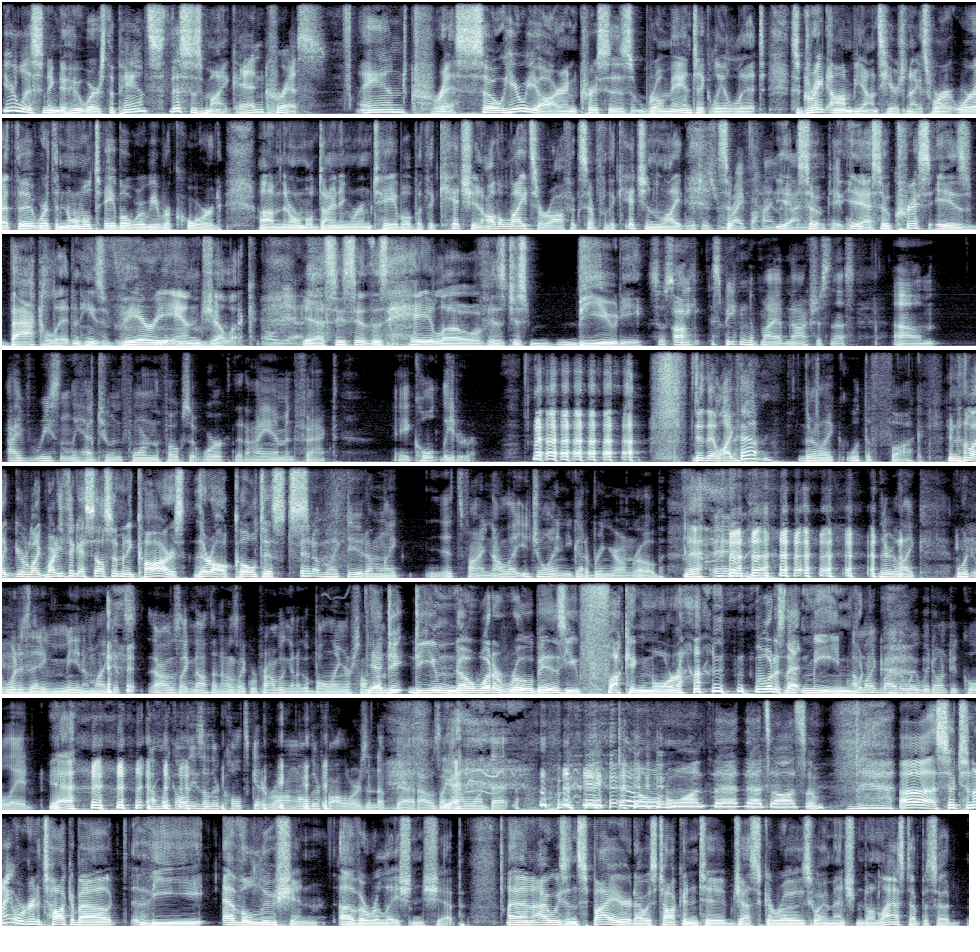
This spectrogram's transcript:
You're listening to Who Wears the Pants. This is Mike. And Chris. And Chris. So here we are in Chris's romantically lit. It's a great ambiance here tonight. So we're, we're at the we're at the normal table where we record, um, the normal dining room table, but the kitchen, all the lights are off except for the kitchen light, which is so, right behind the yeah, dining so, room table. Yeah, so Chris is backlit and he's very angelic. Oh yes. Yes, he's got this halo of his just beauty. So speak, speaking of my obnoxiousness, um, I've recently had to inform the folks at work that I am in fact a cult leader. Did they like that? They're like, "What the fuck?" You know, like you're like, why do you think I sell so many cars? They're all cultists. And I'm like, "Dude, I'm like, it's fine. I'll let you join. You got to bring your own robe." Yeah. And they're like, "What? What does that even mean?" I'm like, "It's." I was like, "Nothing." I was like, "We're probably gonna go bowling or something." Yeah, do, do you know what a robe is, you fucking moron? what does that mean? I'm like, by the way, we don't do Kool Aid. yeah. I'm like, all these other cults get it wrong. All their followers end up dead. I was like, I don't want that. I don't want that. That's awesome. Uh, so tonight we're going to talk about the evolution of a relationship. And I was inspired. I was talking to Jessica Rose, who I mentioned on last episode,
